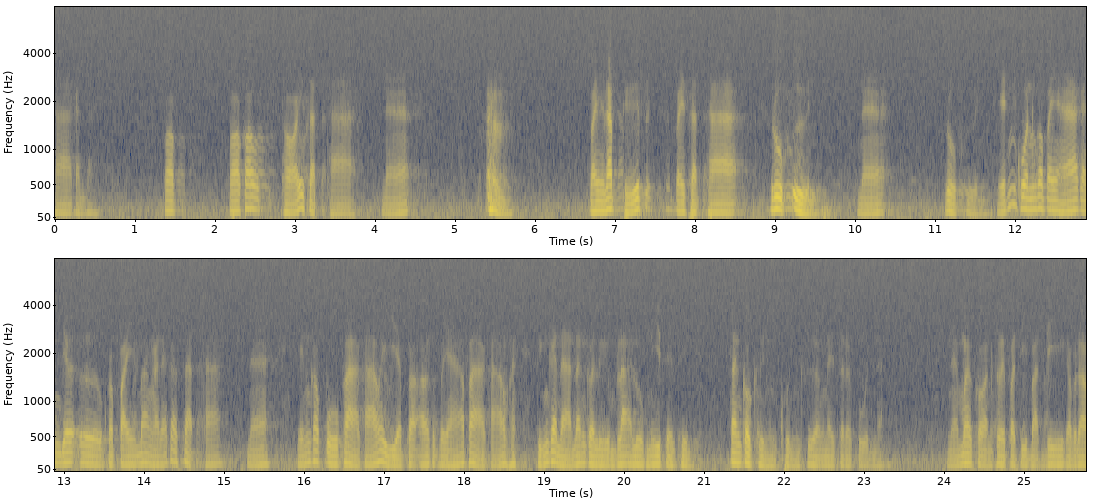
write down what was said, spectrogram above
ธากันได้ พอพอเขาถอยศรัทธานะไปรับถือไปศรัทธารูปอื่น นะ รูปอื่น เห็นคนก็ไปหากันเยอะเออก็ไปบ้างอะไรก็ศรัทธานะ เห็นเขาปูผ้าขาวให้เหยียบก็เอาไปหาผ้าขาว ถึงขนาดนั้นก็ลืมพระรูปนี้เสียสิ้นท่านก็ขึ้นขุนเครื่องในตระกูลนะนะเมื่อก่อนเคยปฏิบัติดีกับเรา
